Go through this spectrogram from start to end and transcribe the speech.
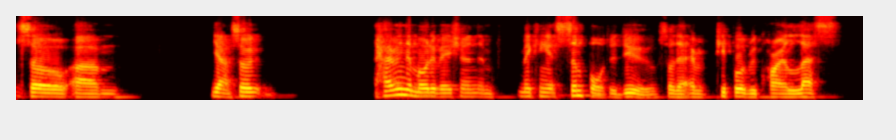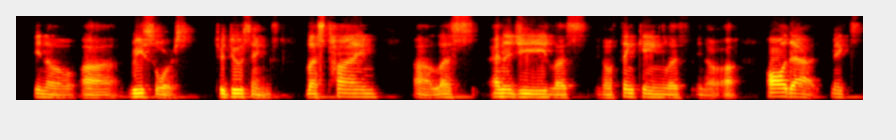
so um, yeah, so having the motivation and making it simple to do, so that every, people require less, you know, uh, resource to do things, less time, uh, less energy, less you know thinking, less you know uh, all that makes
